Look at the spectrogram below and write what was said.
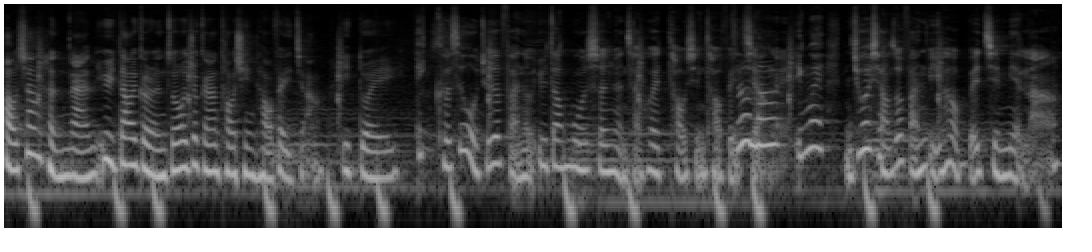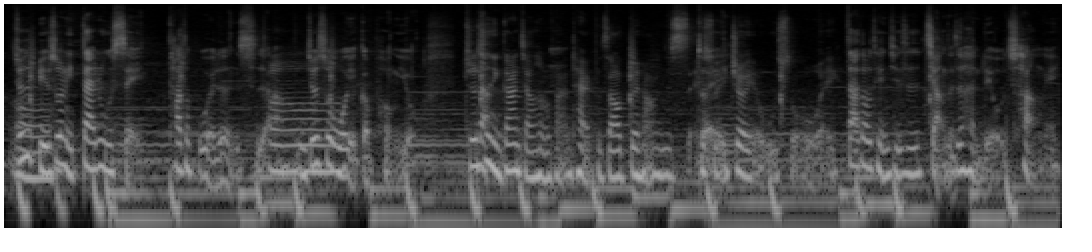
好像很难遇到一个人之后就跟他掏心掏肺讲一堆。哎，可是我觉得反而遇到陌生人才会掏心掏肺讲，哎，因为你就会想说，反正以后不会见面啦，就是比如说你带入谁，他都不会认识啊。你就说我有个朋友，就是你刚刚讲什么，反正他也不知道对方是谁，所以这也无所谓。大豆田其实讲的是很流畅，哎，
